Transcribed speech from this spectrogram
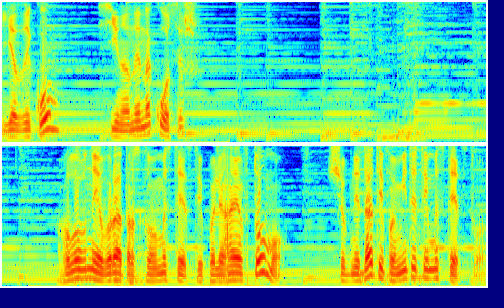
Язиком сіна не накосиш. Головне в ораторському мистецтві полягає в тому, щоб не дати помітити мистецтво.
